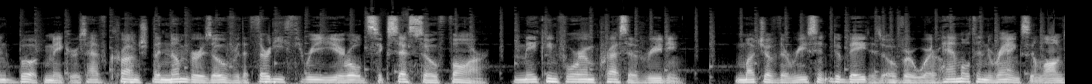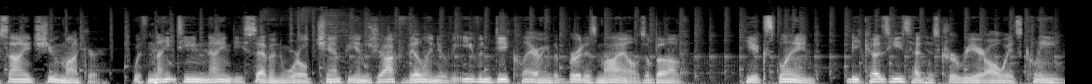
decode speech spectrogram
And bookmakers have crunched the numbers over the 33-year-old success so far, making for impressive reading. Much of the recent debate is over where Hamilton ranks alongside Schumacher, with 1997 world champion Jacques Villeneuve even declaring the Brit as miles above. He explained, because he's had his career always clean.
